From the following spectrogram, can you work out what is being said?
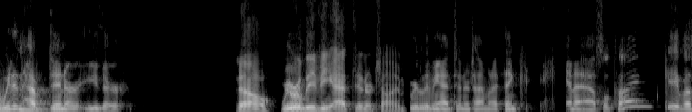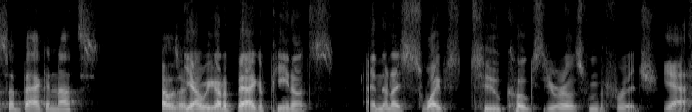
we didn't have dinner either. No, we We were were- leaving at dinner time. We were leaving at dinner time, and I think Hannah Asseltine gave us a bag of nuts. That was our Yeah, we got a bag of peanuts, and then I swiped two Coke Zeros from the fridge. Yes,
